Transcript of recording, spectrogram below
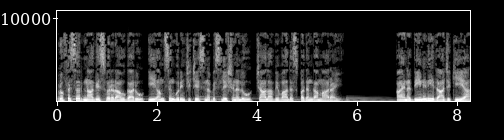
ప్రొఫెసర్ నాగేశ్వరరావు గారు ఈ అంశం గురించి చేసిన విశ్లేషణలు చాలా వివాదాస్పదంగా మారాయి. ఆయన దీనిని రాజకీయ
